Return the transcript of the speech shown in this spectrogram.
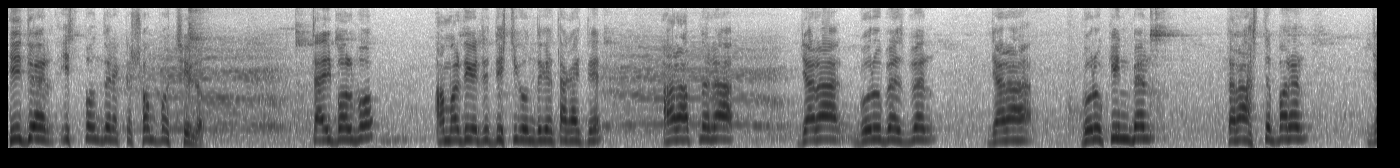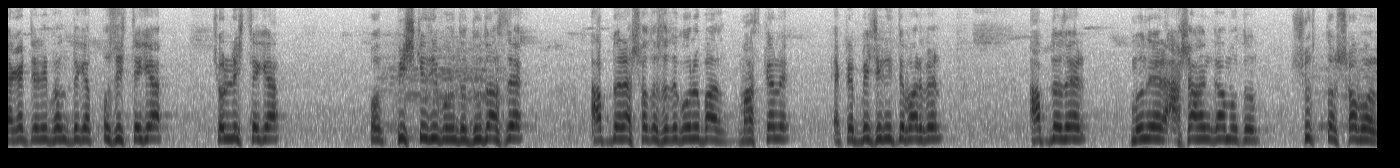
হৃদয়ের স্পন্দনের একটা সম্পদ ছিল। তাই বলব, আমার দিকে একটু দৃষ্টিকোণ থেকে তাকাইতে। আর আপনারা যারা গরু বেচবেন, যারা গরু কিনবেন, তারা আসতে পারেন জায়গার টেলিফোন থেকে পঁচিশ থেকে চল্লিশ থেকে বিশ কেজি পর্যন্ত দুধ আছে। আপনারা শত শত গরু মাঝখানে একটা বেছে নিতে পারবেন। আপনাদের মনের আশা আকাঙ্ক্ষা মতন সুস্থ, সবল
